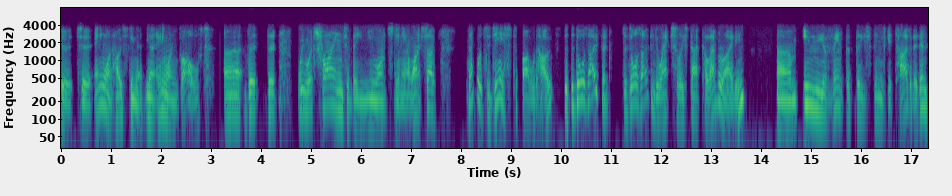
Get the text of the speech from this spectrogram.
to, to anyone hosting it, you know, anyone involved, uh, that that we were trying to be nuanced in our way. So that would suggest, I would hope, that the door's open. The door's open to actually start collaborating um, in the event that these things get targeted. And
